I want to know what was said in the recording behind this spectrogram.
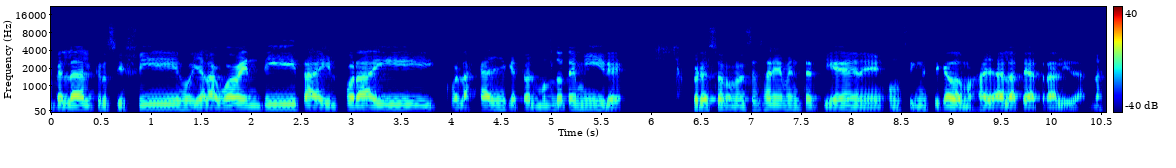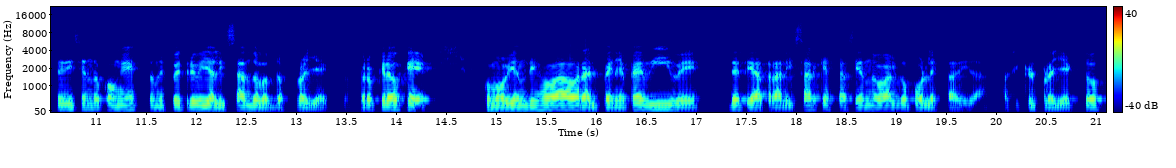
¿verdad? el crucifijo y el agua bendita, ir por ahí por las calles y que todo el mundo te mire, pero eso no necesariamente tiene un significado más allá de la teatralidad. No estoy diciendo con esto, no estoy trivializando los dos proyectos, pero creo que, como bien dijo ahora, el PNP vive de teatralizar que está haciendo algo por la estadidad. Así que el proyecto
